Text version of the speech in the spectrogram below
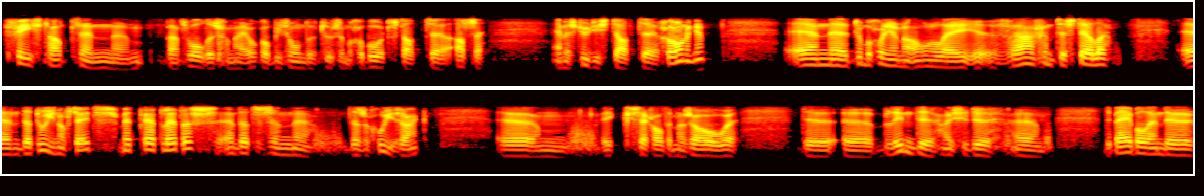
feest had. En Paterswolde is voor mij ook al bijzonder tussen mijn geboortestad Assen en mijn studiestad Groningen. En toen begon je me allerlei vragen te stellen. En dat doe je nog steeds met pretletters. En dat is een, dat is een goede zaak. Ehm, ik zeg altijd maar zo de uh, blinde, als je de, uh, de Bijbel en de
